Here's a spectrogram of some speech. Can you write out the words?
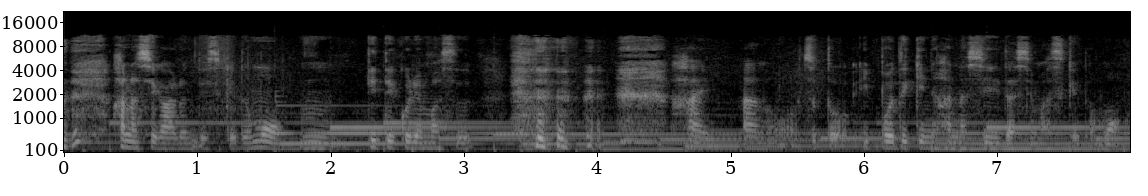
話があるんですけども、うん、聞いてくれます？はいあのちょっと一方的に話し出しますけども、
